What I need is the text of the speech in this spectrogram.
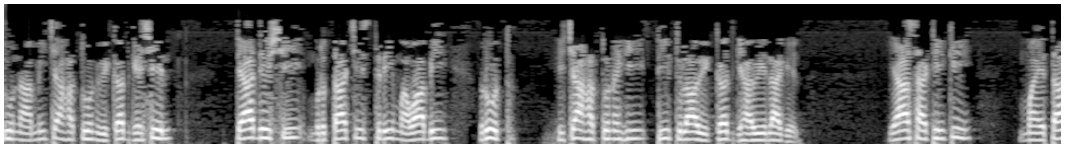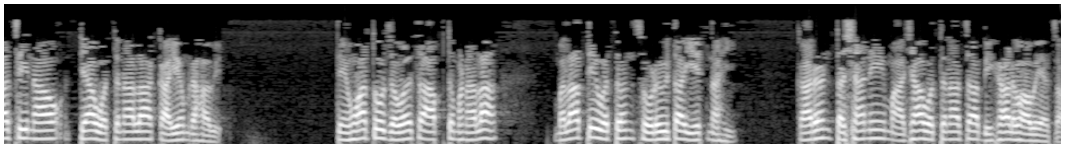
तू नामीच्या हातून विकत घेशील त्या दिवशी मृताची स्त्री मवाबी रुथ हिच्या हातूनही ती तुला विकत घ्यावी लागेल. यासाठी की मैताचे नाव त्या वतनाला कायम राहावे. तेव्हा तो जवळचा आप्त म्हणाला मला ते वतन सोडविता येत नाही कारण तशाने माझ्या वतनाचा बिघाड व्हावयाचा.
